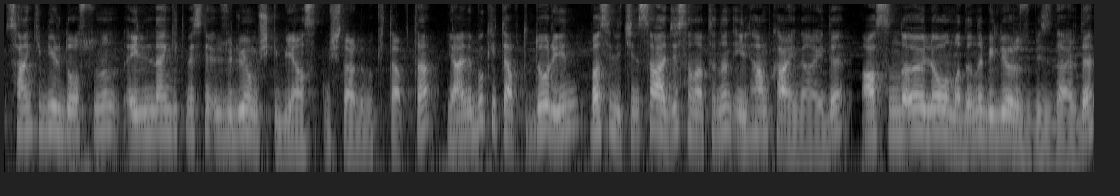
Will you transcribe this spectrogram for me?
sanki bir dostunun elinden gitmesine üzülüyormuş gibi yansıtmışlardı bu kitapta. Yani bu kitapta Dorian Basil için sadece sanatının ilham kaynağıydı. Aslında öyle olmadığını biliyoruz bizler de.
